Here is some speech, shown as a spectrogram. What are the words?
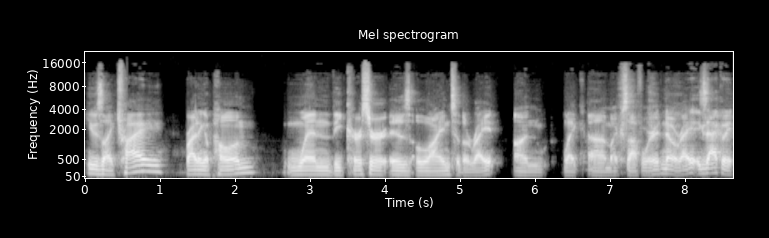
he was like try writing a poem when the cursor is aligned to the right on like uh, Microsoft Word. No, right? Exactly.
